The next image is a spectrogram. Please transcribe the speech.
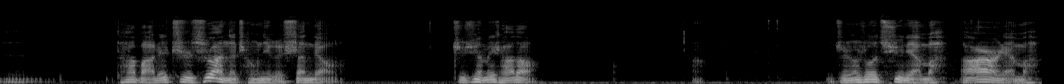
嗯，他把这致炫的成绩给删掉了，致炫没查到，只能说去年吧，二二年吧，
